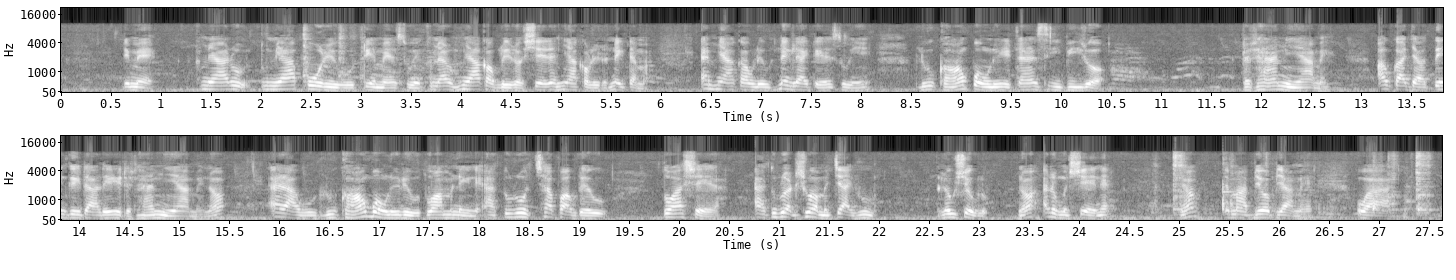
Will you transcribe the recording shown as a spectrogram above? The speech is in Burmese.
တင်မယ်ခမ ्या တို့သူများပို့တွေကိုတင်မယ်ဆိုရင်ခမ ्या တို့မြားကောက်လေးတော့ share တဲ့မြားကောက်လေးတော့နှိပ်တတ်မှာအဲ့မြားကောက်လေးကိုနှိပ်လိုက်တယ်ဆိုရင်လူခေါင်းပုံလေးတန်းစီပြီးတော့တထမ်းမြင်ရမယ်အောက်ကကြောက်သင်္ကေတလေးတွေတထမ်းမြင်ရမယ်နော်အဲ့ဒါကိုလူခေါင်းပုံလေးတွေကိုသွားမနေနဲ့အဲ့သူတို့ချက်ပေါက်တဲ့ကိုသွားရှယ်တာအဲ့သူတို့ကတချို့ကမကြိုက်ဘူးအလုံးရှုပ်လို့နော်အဲ့လိုမရှယ်နဲ့နော်ကျွန်မပြောပြမယ် ဟိုဟာ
